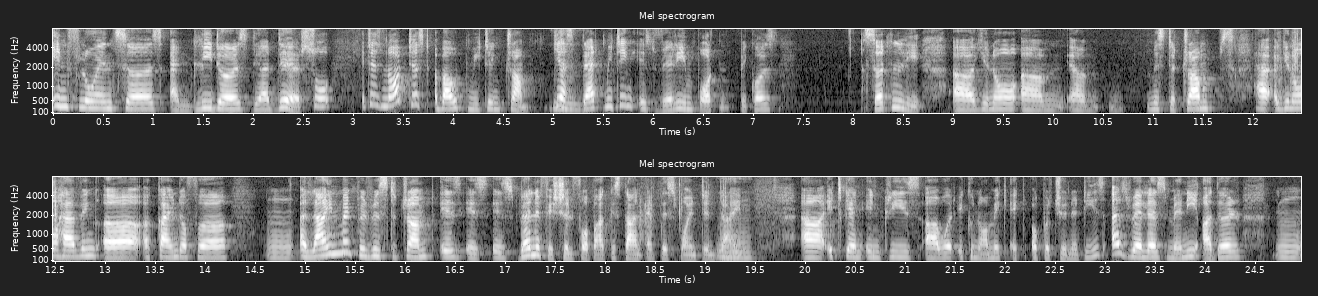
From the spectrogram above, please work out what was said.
influencers and leaders, they are there. So it is not just about meeting Trump. Yes, mm. that meeting is very important because certainly, uh, you know, um, um, Mr. Trump's, uh, you know, having a, a kind of a um, alignment with Mr. Trump is, is, is beneficial for Pakistan at this point in time. Mm -hmm. Uh, it can increase our economic opportunities as well as many other um,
